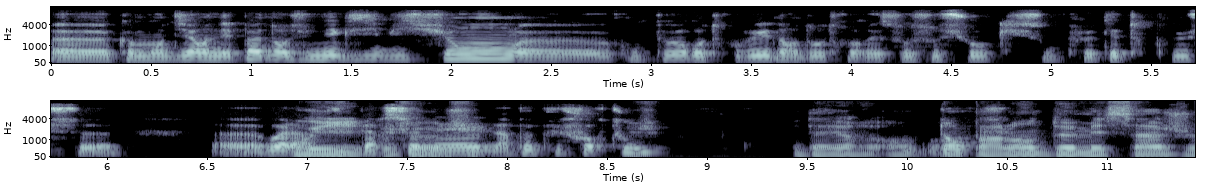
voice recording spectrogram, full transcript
euh, comment dire, on n'est pas dans une exhibition euh, qu'on peut retrouver dans d'autres réseaux sociaux qui sont peut-être plus, euh, voilà, plus oui, je, personnels, un peu plus je- fourre-tout. d'ailleurs, en, parlant de messages,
